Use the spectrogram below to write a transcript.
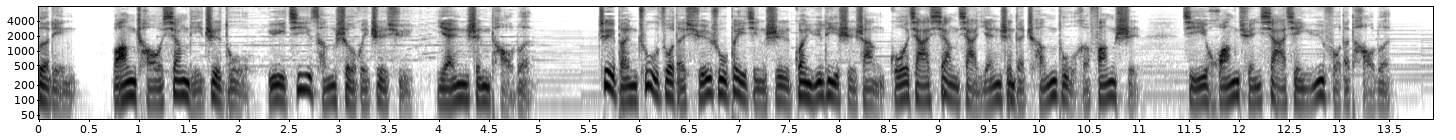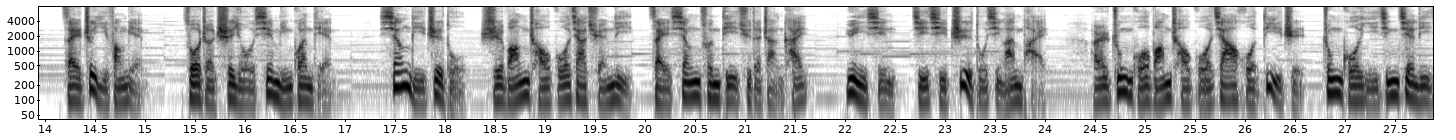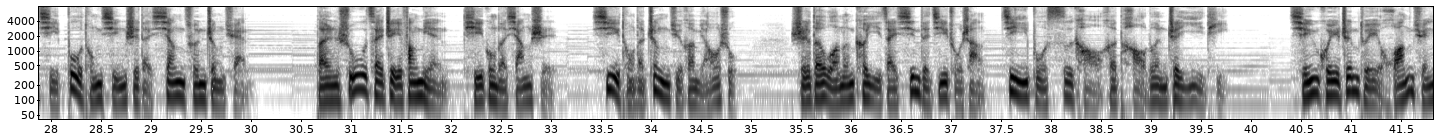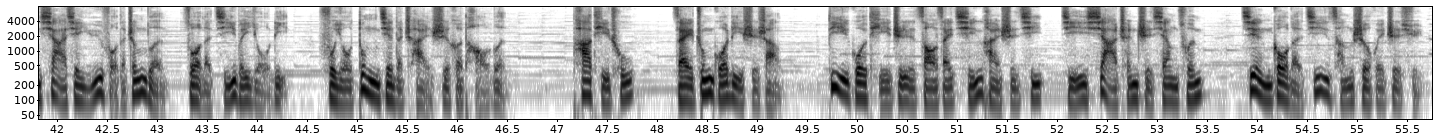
四零王朝乡里制度与基层社会秩序延伸讨论。这本著作的学术背景是关于历史上国家向下延伸的程度和方式及皇权下限与否的讨论。在这一方面，作者持有鲜明观点：乡里制度是王朝国家权力在乡村地区的展开、运行及其制度性安排。而中国王朝国家或地制，中国已经建立起不同形式的乡村政权。本书在这方面提供了详实、系统的证据和描述，使得我们可以在新的基础上进一步思考和讨论这一议题。秦晖针对皇权下限与否的争论做了极为有力、富有洞见的阐释和讨论。他提出，在中国历史上，帝国体制早在秦汉时期即下沉至乡村。建构了基层社会秩序，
